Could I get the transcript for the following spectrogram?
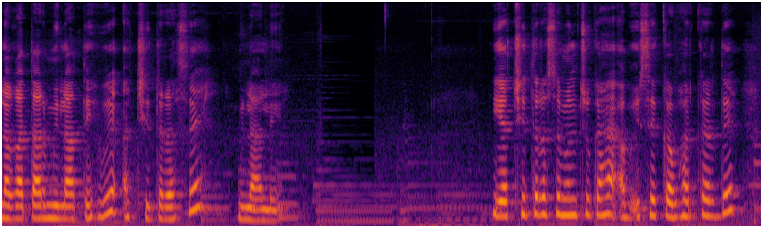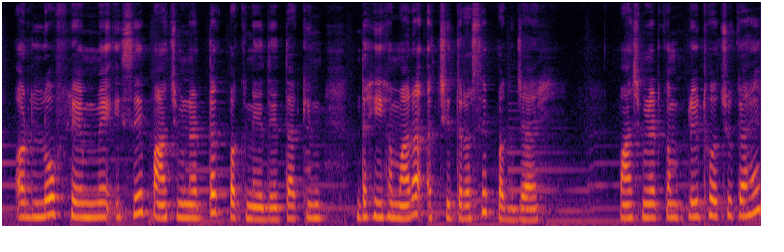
लगातार मिलाते हुए अच्छी तरह से मिला लें। ये अच्छी तरह से मिल चुका है, अब इसे कवर कर दे और लो फ्लेम में इसे पाँच मिनट तक पकने दे ताकि दही हमारा अच्छी तरह से पक जाए। पाँच मिनट कंप्लीट हो चुका है।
